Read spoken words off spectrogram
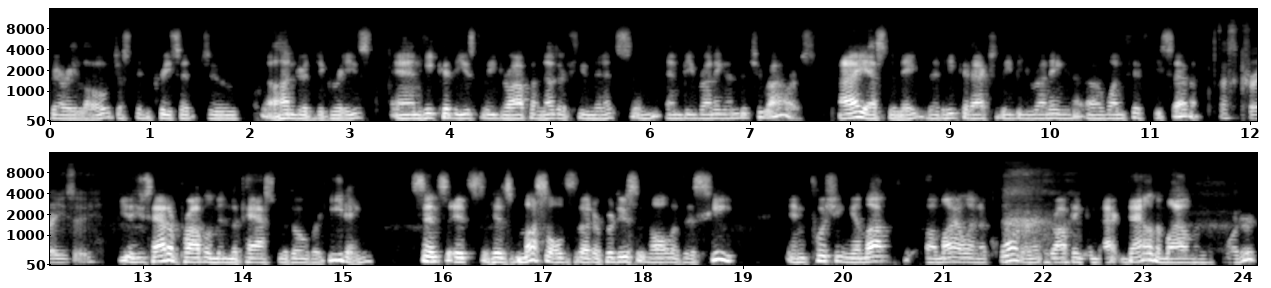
very low, just increase it to 100 degrees. And he could easily drop another few minutes and, and be running under two hours. I estimate that he could actually be running uh, 157. That's crazy. He's had a problem in the past with overheating since it's his muscles that are producing all of this heat in pushing him up a mile and a quarter and dropping him back down a mile and a quarter,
